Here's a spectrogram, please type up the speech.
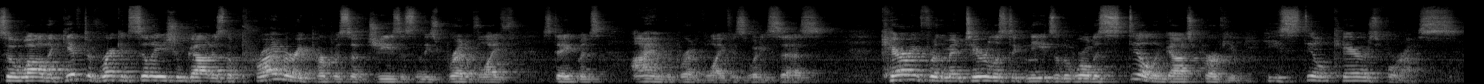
So while the gift of reconciliation of God is the primary purpose of Jesus in these bread of life statements, I am the bread of life, is what he says. Caring for the materialistic needs of the world is still in God's purview. He still cares for us.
